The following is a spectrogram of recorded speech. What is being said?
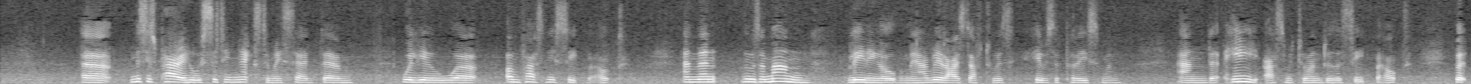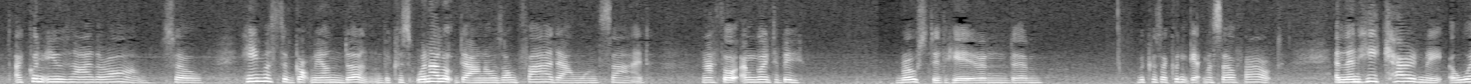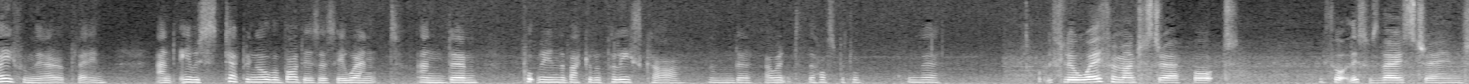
uh, Mrs. Parry, who was sitting next to me, said, um, will you uh, unfasten your seatbelt? And then there was a man leaning over me. I realised afterwards he was a policeman. And uh, he asked me to undo the seatbelt, but I couldn't use either arm. So he must have got me undone because when I looked down, I was on fire down one side. And I thought, I'm going to be roasted here and um, because I couldn't get myself out. And then he carried me away from the aeroplane and he was stepping over bodies as he went and um, put me in the back of a police car and uh, I went to the hospital from there. We flew away from Manchester Airport. We thought this was very strange.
